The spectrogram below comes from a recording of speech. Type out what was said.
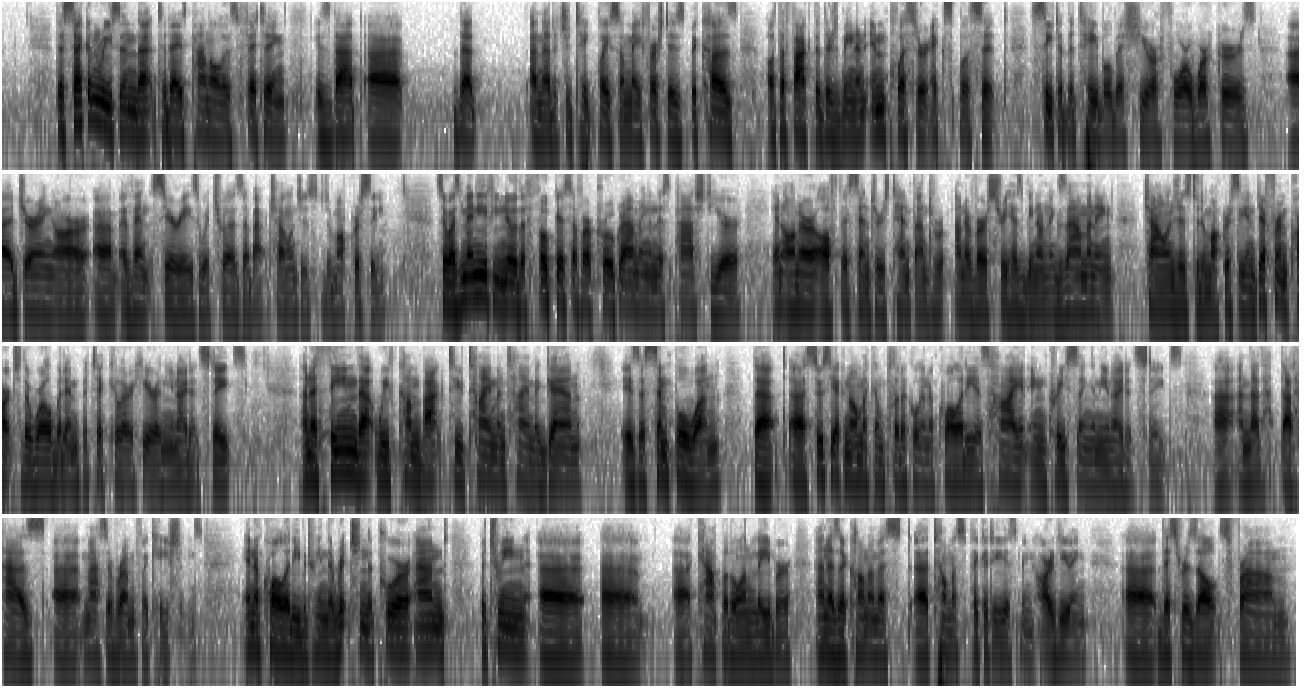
The second reason that today's panel is fitting is that, uh, that and that it should take place on May 1st is because of the fact that there's been an implicit or explicit seat at the table this year for workers uh, during our um, event series, which was about challenges to democracy. So as many of you know, the focus of our programming in this past year in honor of the center's 10th anniversary has been on examining challenges to democracy in different parts of the world, but in particular here in the United States. And a theme that we've come back to time and time again is a simple one that uh, socioeconomic and political inequality is high and increasing in the United States, uh, and that, that has uh, massive ramifications. Inequality between the rich and the poor, and between uh, uh, uh, capital and labor. And as economist Thomas Piketty has been arguing, this results from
